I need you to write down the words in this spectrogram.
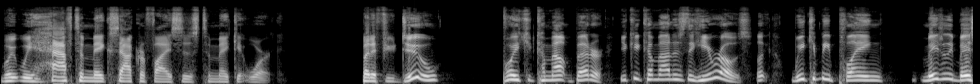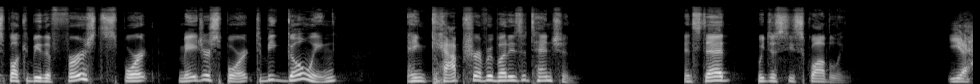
We we have to make sacrifices to make it work. But if you do, boy, you could come out better. You could come out as the heroes. Look, we could be playing Major League Baseball could be the first sport, major sport, to be going and capture everybody's attention. Instead, we just see squabbling Yeah,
